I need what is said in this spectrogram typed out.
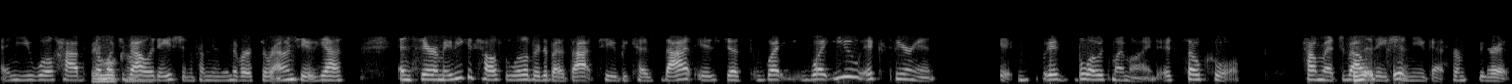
and you will have so will much come. validation from the universe around you yes. And sara maybe you could tell us a little bit about that too because that is just what what you experience it it blows my mind. It's so cool how much validation it- you get from spirit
